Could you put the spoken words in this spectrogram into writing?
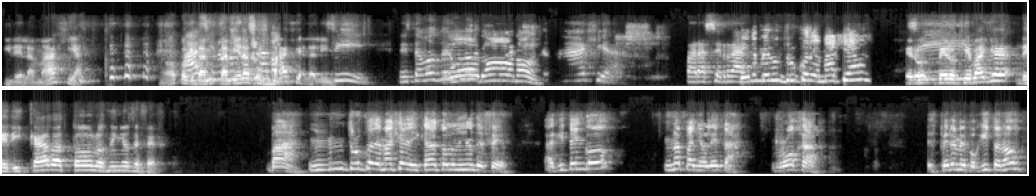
y de la magia, ¿no? Porque ah, también haces magia, la línea. Sí, Necesitamos ver no, no, no. magia para cerrar. ¿Quieren ver un truco de magia? Pero, pero que vaya dedicado a todos los niños de FER. Va, un truco de magia dedicado a todos los niños de FER. Aquí tengo una pañoleta roja. Espérame poquito, ¿no?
